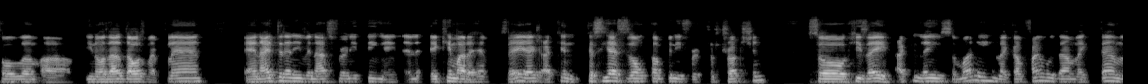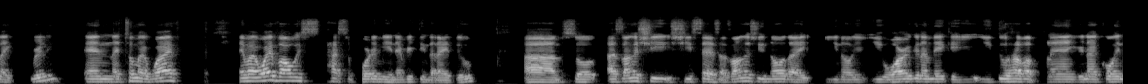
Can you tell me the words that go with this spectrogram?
told him uh you know that that was my plan and I didn't even ask for anything and, and it came out of him. Say hey, I, I can because he has his own company for construction. So he's hey I can lend you some money. Like I'm fine with that. I'm like damn like really? And I told my wife and my wife always has supported me in everything that I do um, so as long as she she says, as long as you know that you know you, you are gonna make it, you, you do have a plan, you're not going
